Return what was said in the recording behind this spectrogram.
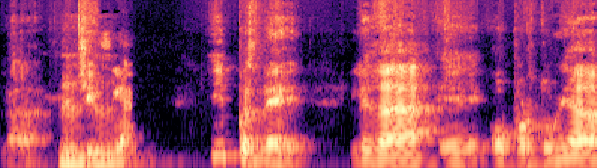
la chifla. Y pues le, le da eh, oportunidad a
